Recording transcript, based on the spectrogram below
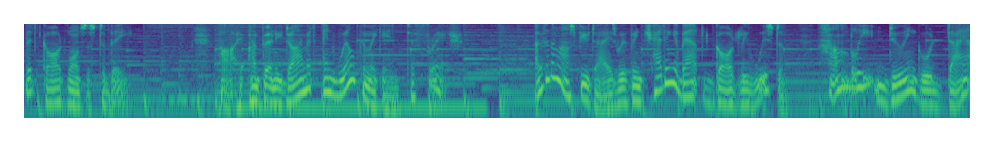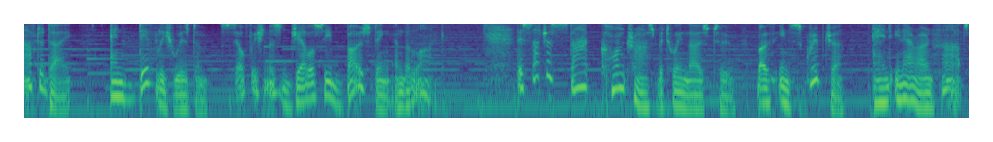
that God wants us to be. Hi, I'm Bernie Dymet, and welcome again to Fresh. Over the last few days, we've been chatting about godly wisdom, humbly doing good day after day, and devilish wisdom, selfishness, jealousy, boasting, and the like. There's such a stark contrast between those two, both in Scripture and in our own hearts,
